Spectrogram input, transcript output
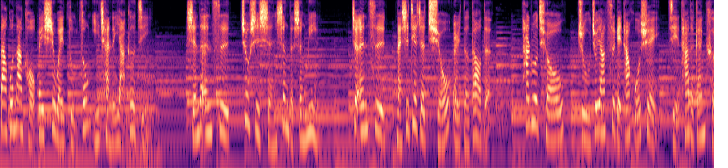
大过那口被视为祖宗遗产的雅各井。神的恩赐就是神圣的生命，这恩赐乃是借着求而得到的。他若求，主就要赐给他活水，解他的干渴。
